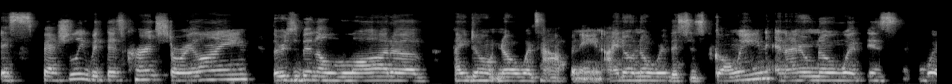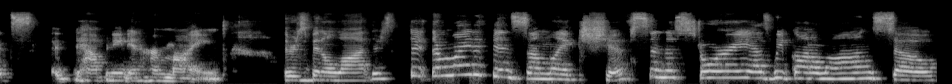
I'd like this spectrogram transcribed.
especially with this current storyline, there's been a lot of I don't know what's happening. I don't know where this is going, and I don't know what is what's happening in her mind. There's been a lot. There's there, there might have been some like shifts in the story as we've gone along. So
